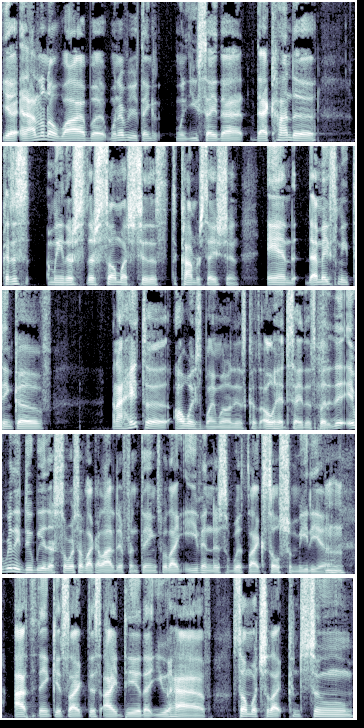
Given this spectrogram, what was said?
Yeah, and I don't know why, but whenever you think when you say that, that kind of because it's. I mean, there's there's so much to this conversation, and that makes me think of. And I hate to always blame what it is because old heads say this, but it, it really do be the source of like a lot of different things. But like even just with like social media, I think it's like this idea that you have so much to like consume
